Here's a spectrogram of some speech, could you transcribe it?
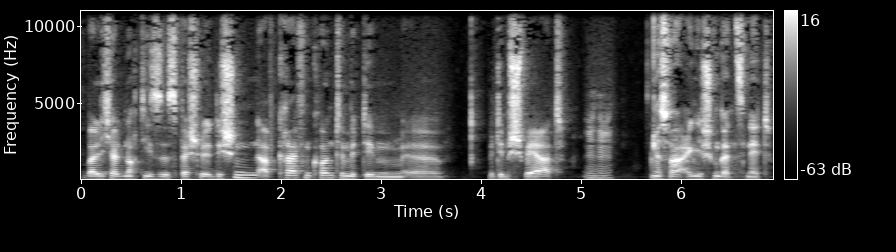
weil ich halt noch diese Special Edition abgreifen konnte mit dem äh, mit dem Schwert. Das war eigentlich schon ganz nett.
